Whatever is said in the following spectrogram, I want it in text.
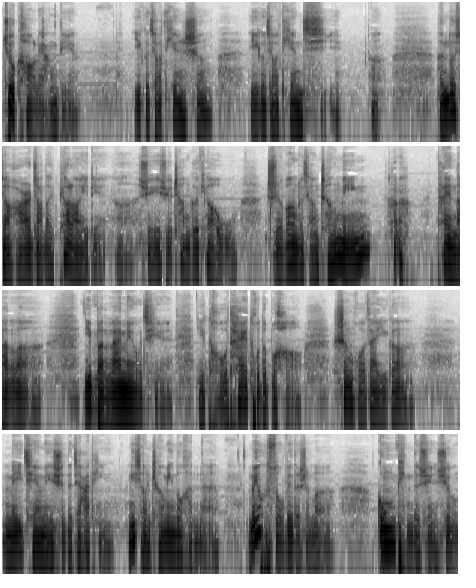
就靠两点，一个叫天生，一个叫天启啊。很多小孩长得漂亮一点啊，学一学唱歌跳舞，指望着想成名，太难了。你本来没有钱，你投胎投的不好，生活在一个没钱没势的家庭，你想成名都很难。没有所谓的什么公平的选秀，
